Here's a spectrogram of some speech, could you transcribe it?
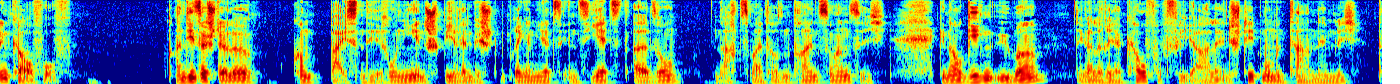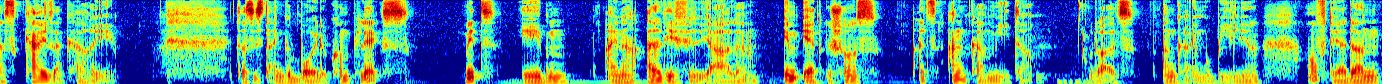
den Kaufhof. An dieser Stelle kommt beißende Ironie ins Spiel, denn wir springen jetzt ins Jetzt, also nach 2023. Genau gegenüber der Galeria Kaufhof-Filiale entsteht momentan nämlich das Kaiserkarree. Das ist ein Gebäudekomplex mit eben einer Aldi-Filiale im Erdgeschoss als Ankermieter oder als Ankerimmobilie, auf der dann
